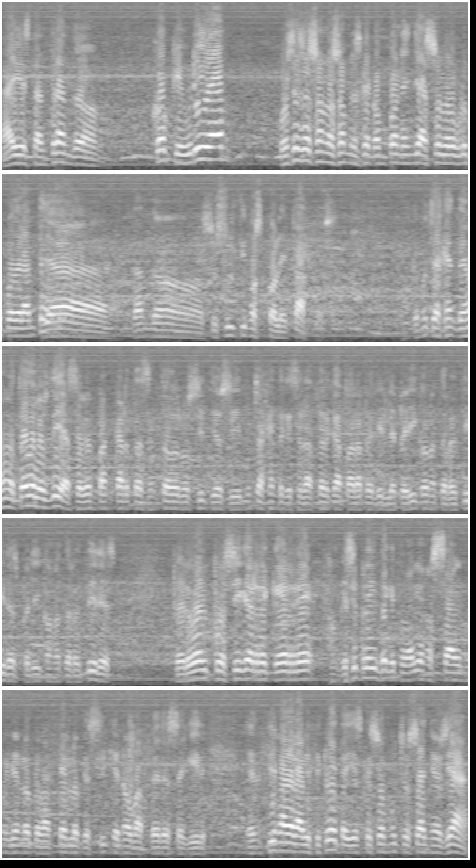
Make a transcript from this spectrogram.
Ahí está entrando Coque Uría. Pues esos son los hombres que componen ya solo el grupo delantero, ya dando sus últimos coletazos que mucha gente, bueno, todos los días se ven pancartas en todos los sitios y mucha gente que se le acerca para pedirle Perico, no te retires, Perico, no te retires. Pero él pues sigue requerre, aunque siempre dice que todavía no sabe muy bien lo que va a hacer, lo que sí que no va a hacer es seguir encima de la bicicleta y es que son muchos años ya,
